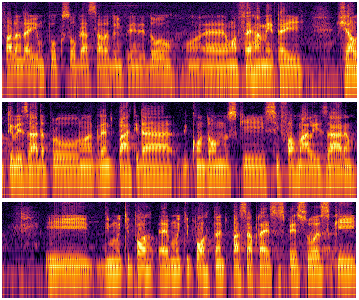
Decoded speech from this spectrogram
falando aí um pouco sobre a sala do empreendedor, é uma ferramenta aí já utilizada por uma grande parte da, de condôminos que se formalizaram e de muito, é muito importante passar para essas pessoas que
